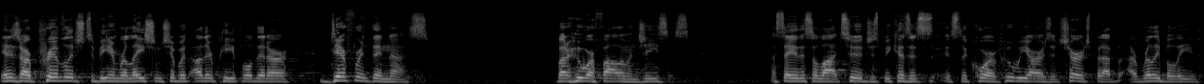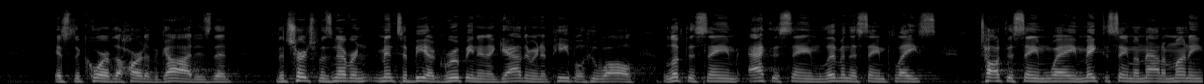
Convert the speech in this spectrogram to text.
It is our privilege to be in relationship with other people that are different than us, but who are following Jesus. I say this a lot too, just because it's, it's the core of who we are as a church, but I, I really believe it's the core of the heart of God is that the church was never meant to be a grouping and a gathering of people who all look the same, act the same, live in the same place, talk the same way, make the same amount of money,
